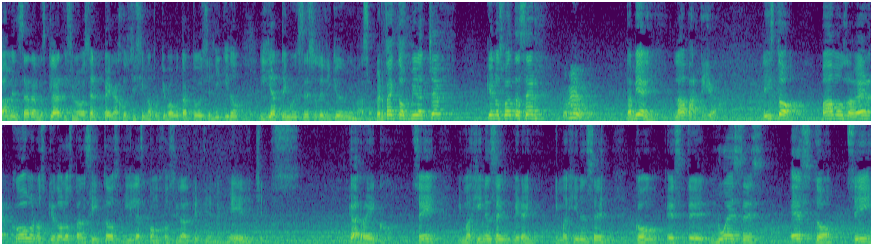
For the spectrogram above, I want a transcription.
va a comenzar a mezclar y se me va a hacer pegajosísima porque va a botar todo ese líquido y ya tengo exceso de líquido en mi masa. Perfecto, mira chef, ¿qué nos falta hacer? Comer. También, la partida. ¿Listo? Vamos a ver cómo nos quedó los pancitos y la esponjosidad que tienen. Miren chicos, qué rico, ¿sí? Imagínense, miren, imagínense con este nueces. Esto, sí,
